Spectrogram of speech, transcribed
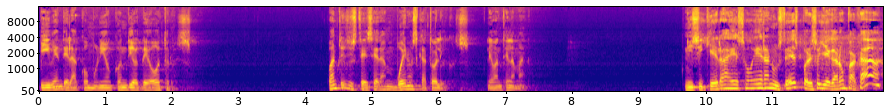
viven de la comunión con Dios de otros. ¿Cuántos de ustedes eran buenos católicos? Levanten la mano. Ni siquiera eso eran ustedes, por eso llegaron para acá.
